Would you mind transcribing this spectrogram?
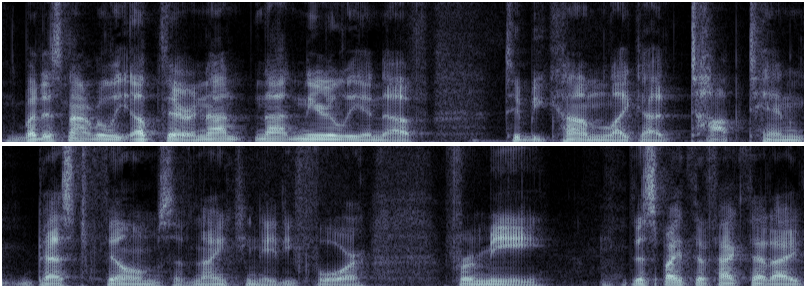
But it's not really up there, not not nearly enough to become like a top 10 best films of 1984 for me, despite the fact that I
